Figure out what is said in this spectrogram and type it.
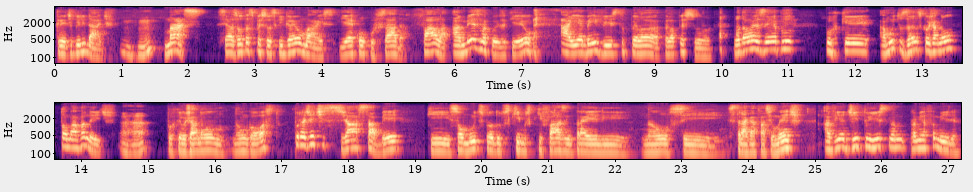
credibilidade. Uhum. Mas se as outras pessoas que ganham mais e é concursada fala a mesma coisa que eu, aí é bem visto pela, pela pessoa. Vou dar um exemplo porque há muitos anos que eu já não tomava leite, uhum. porque eu já não não gosto. Por a gente já saber que são muitos produtos químicos que fazem para ele não se estragar facilmente, havia dito isso para minha família.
